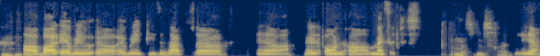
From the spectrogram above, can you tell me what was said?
Hmm uh but every uh, every pieces have uh, uh own uh messages. Messages. All right. yeah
